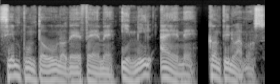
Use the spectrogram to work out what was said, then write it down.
100.1 de FM y 1000 AM. Continuamos.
